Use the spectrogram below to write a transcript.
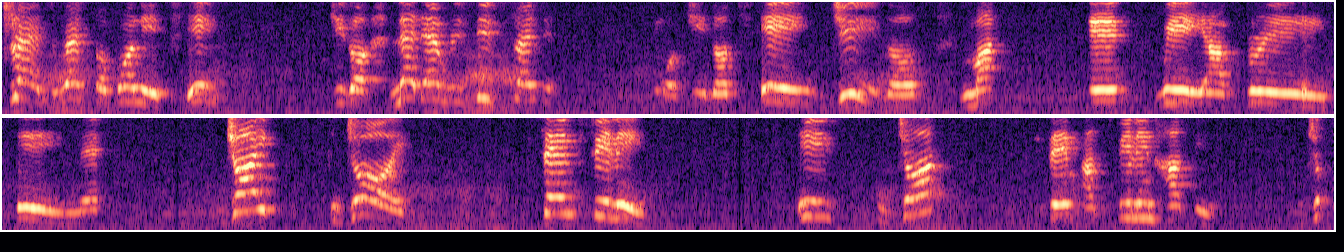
strength rest upon it in Jesus. Let them receive strength Jesus. In Jesus' name, we are prayed. Amen. Joy, joy, same feeling. Is joy same as feeling happy? Joy,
